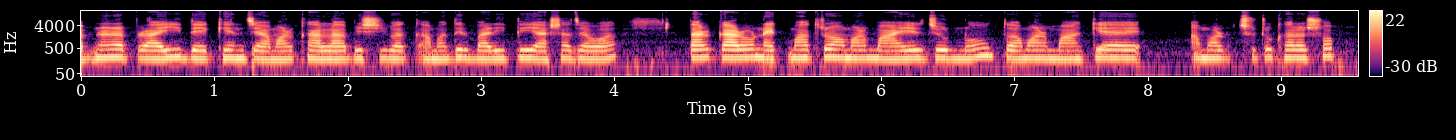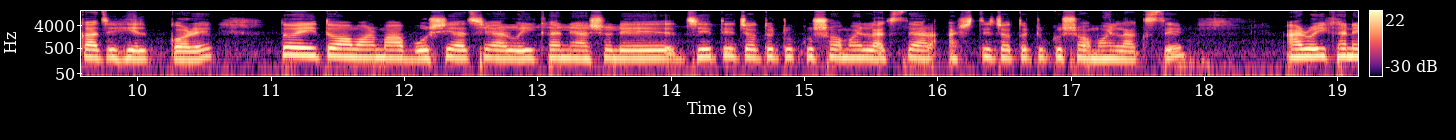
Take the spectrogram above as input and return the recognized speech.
আপনারা প্রায়ই দেখেন যে আমার খালা বেশিরভাগ আমাদের বাড়িতেই আসা যাওয়া। তার কারণ একমাত্র আমার মায়ের জন্য। তো আমার মাকে, আমার ছোটো খালা সব কাজে হেল্প করে। তো এই তো আমার মা বসে আছে আর ওইখানে আসলে যেতে যতটুকু সময় লাগছে আর আসতে যতটুকু সময় লাগছে। আর ওইখানে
